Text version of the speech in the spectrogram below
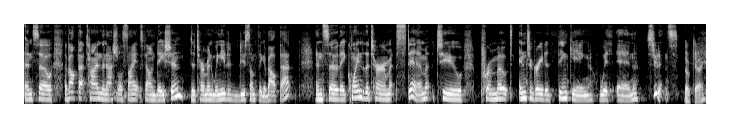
And so, about that time, the National Science Foundation determined we needed to do something about that. And so, they coined the term STEM to promote integrated thinking within students. Okay.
